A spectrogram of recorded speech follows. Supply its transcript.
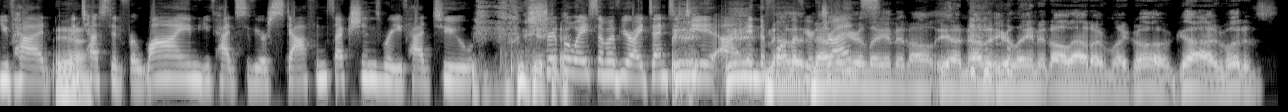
You've had Yeah. been tested for Lyme. You've had severe staph infections where you've had to strip Yeah. away some of your identity uh, in the Now form that- of your now dreads. that you're laying it all, yeah. Now that you're laying it all out, I'm like, oh God, what is,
